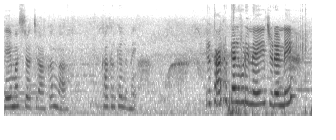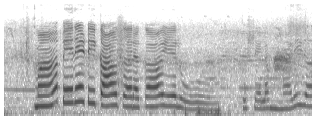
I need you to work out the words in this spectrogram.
హేమస్టర్ వచ్చినాక ఇంకా కాకరకాయలు ఉన్నాయి. ఇక్కడ కాకరకాయలు కూడా ఉన్నాయి చూడండి. మా పేరేటి కాకరకాయలు? కుశలం మరిగా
